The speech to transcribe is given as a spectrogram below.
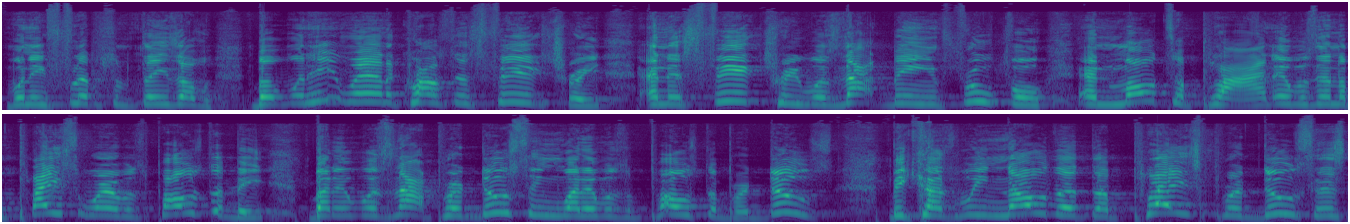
when he flipped some things over. But when he ran across this fig tree and this fig tree was not being fruitful and multiplying, it was in a place where it was supposed to be, but it was not producing what it was supposed to produce because we know that the place produces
